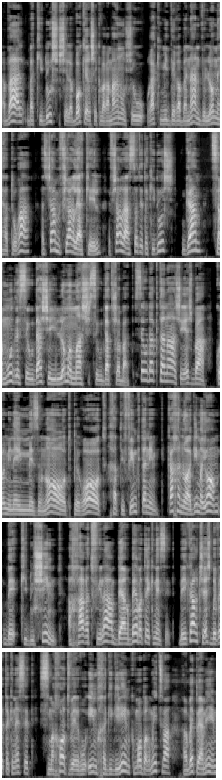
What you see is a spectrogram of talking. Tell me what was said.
אבל בקידוש של הבוקר שכבר אמרנו שהוא רק מדרבנן ולא מהתורה, אז שם אפשר להקל, אפשר לעשות את הקידוש גם צמוד לסעודה שהיא לא ממש סעודת שבת. סעודה קטנה שיש בה כל מיני מזונות, פירות, חטיפים קטנים. ככה נוהגים היום בקידושים אחר התפילה בהרבה בתי כנסת. בעיקר כשיש בבית הכנסת שמחות ואירועים חגיגיים כמו בר מצווה, הרבה פעמים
